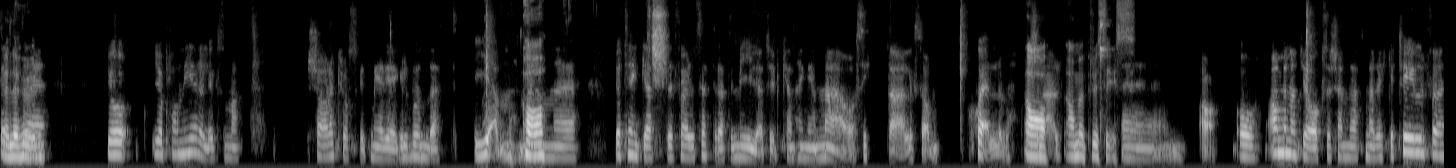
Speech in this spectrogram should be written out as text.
Eller att, hur? eh, jag, jag planerar liksom att köra crossfit mer regelbundet igen. Ja. Men eh, jag tänker att det förutsätter att Emilia typ kan hänga med och sitta liksom själv. Och ja, sådär. ja men precis. Eh, ja. Och ja, men att jag också känner att man räcker till. För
